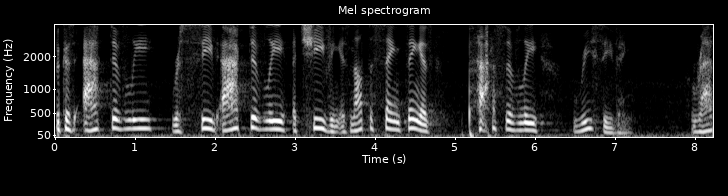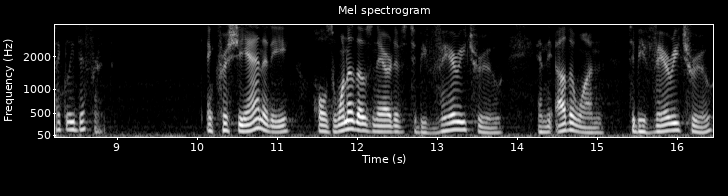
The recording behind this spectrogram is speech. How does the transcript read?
Because actively receive, actively achieving is not the same thing as passively receiving. Radically different. And Christianity holds one of those narratives to be very true and the other one to be very true,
